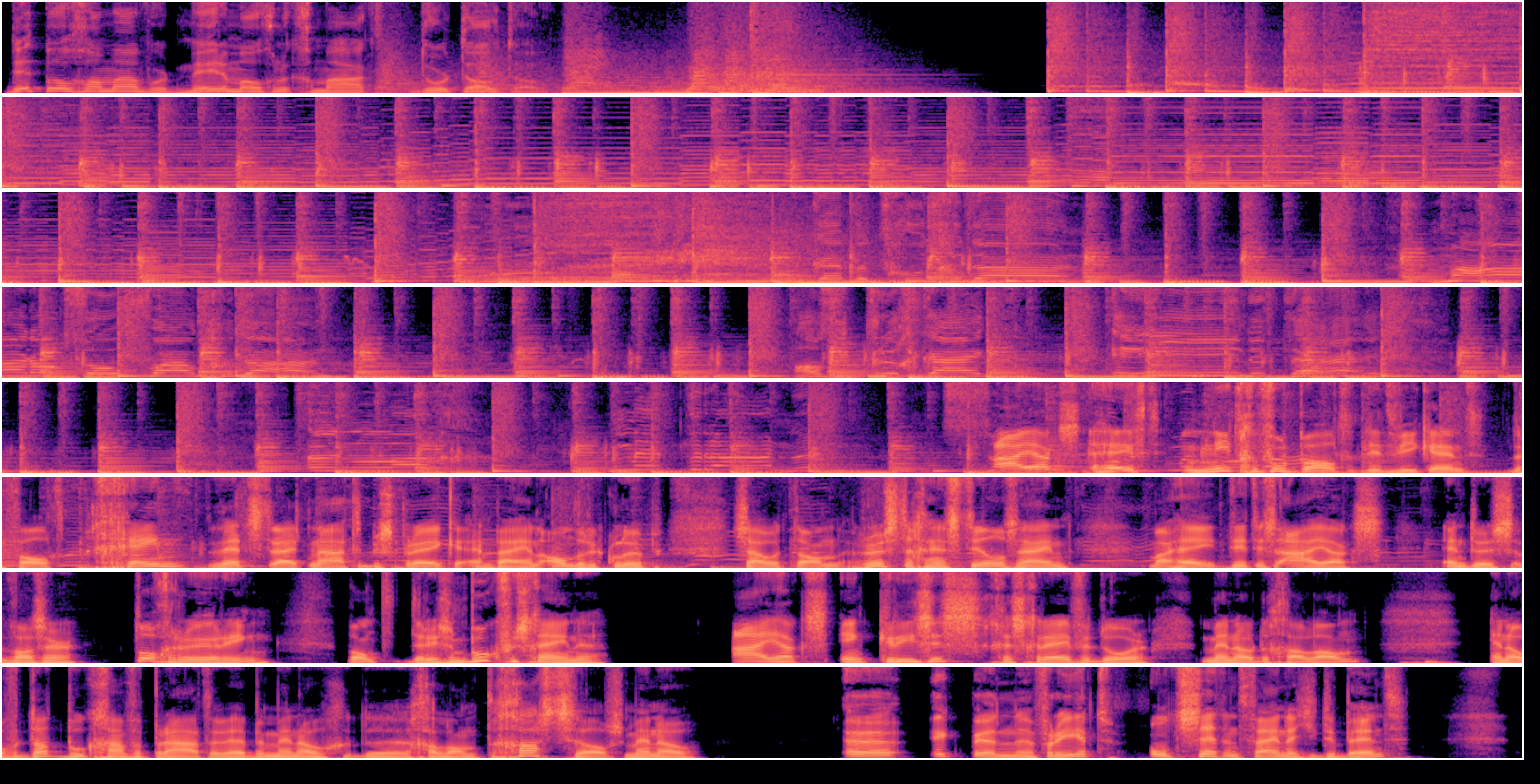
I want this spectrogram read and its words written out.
Dit programma wordt mede mogelijk gemaakt door Toto. Maar ook zo fout gedaan. Als ik terugkijk in de tijd, een lach met tranen. Ajax heeft niet gevoetbald dit weekend. Er valt geen wedstrijd na te bespreken. En bij een andere club zou het dan rustig en stil zijn. Maar hey, dit is Ajax. En dus was er toch reuring. Want er is een boek verschenen. Ajax in crisis, geschreven door Menno de Galan. En over dat boek gaan we praten. We hebben Menno de Galan te gast zelfs. Menno, Eh, ik ben uh, vereerd. ontzettend fijn dat je er bent.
